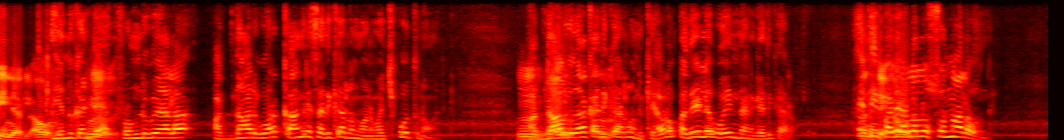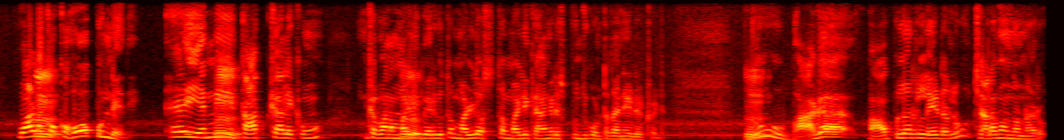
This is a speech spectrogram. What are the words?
సీనియర్లు ఎందుకంటే రెండు వేల పద్నాలుగు వరకు కాంగ్రెస్ అధికారం ఉంది మనం మర్చిపోతున్నాం అది. పద్నాలుగు దాకా అధికారం ఉంది కేవలం పదేళ్ళే పోయింది దానికి అధికారం. అయితే ఈ పదేళ్ళలో సున్నాలో ఉంది. వాళ్ళకు ఒక హోప్ ఉండేది. ఇవన్నీ తాత్కాలికము ఇంకా మనం మళ్ళీ పెరుగుతాం మళ్ళీ వస్తాం మళ్ళీ కాంగ్రెస్ పుంజుకుంటుంది అనేటటువంటి ఇప్పుడు బాగా పాపులర్ లీడర్లు చాలా మంది ఉన్నారు.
